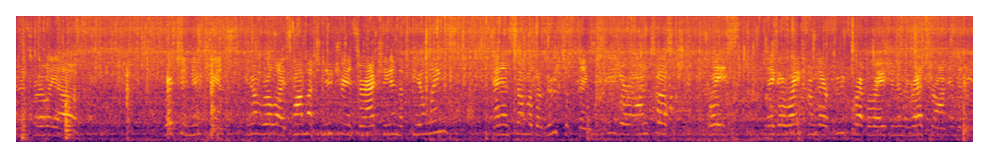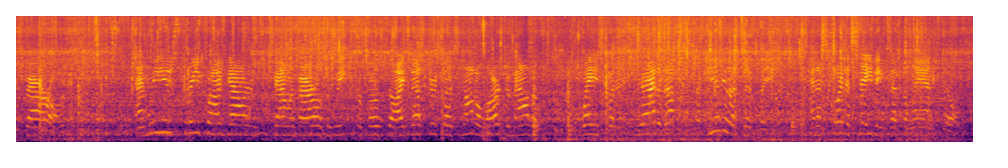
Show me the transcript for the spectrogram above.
And it's really uh, rich in nutrients. You don't realize how much nutrients are actually in the peelings and in some of the roots of things. These are untouched waste. They go right from their food preparation in the restaurant into these barrels. And we use three five gallon, gallon barrels a week for both digesters, so it's not a large amount of waste, but if you add it up accumulatively, and it's quite a savings at the landfill.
